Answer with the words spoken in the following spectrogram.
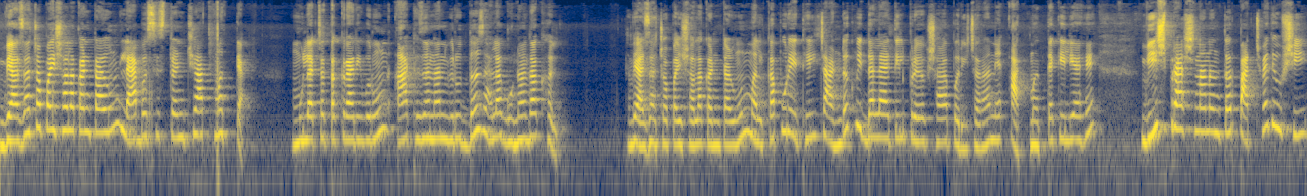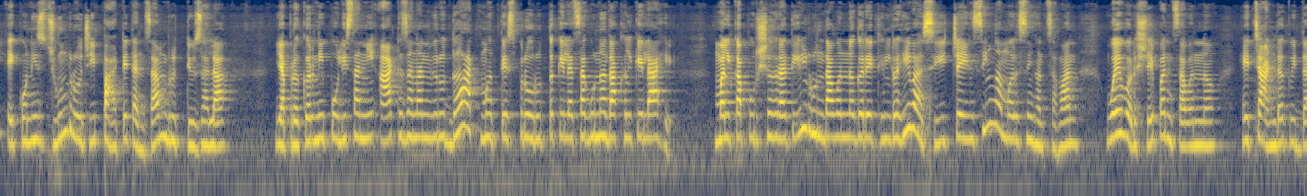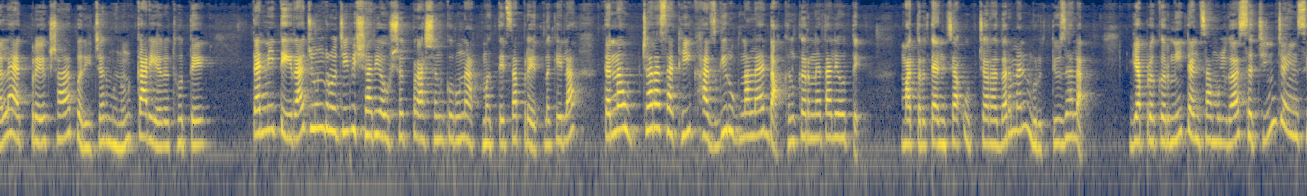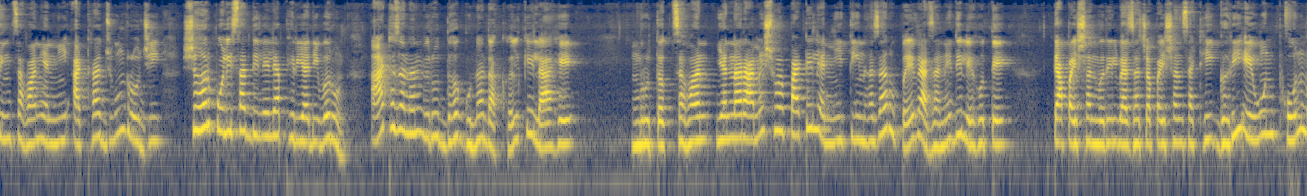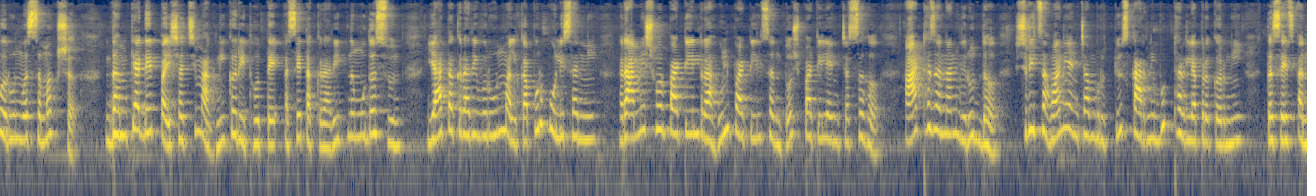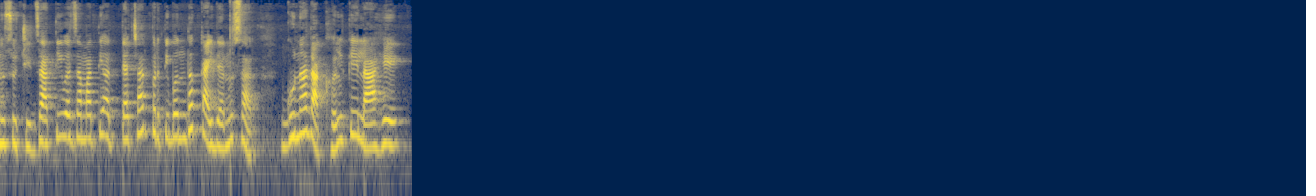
व्याजाच्या पैशाला कंटाळून लॅब असिस्टंटची आत्महत्या. मुलाच्या तक्रारीवरून आठ जणांविरुद्ध झाला गुन्हा दाखल. व्याजाच्या पैशाला कंटाळून मलकापूर येथील चांडक विद्यालयातील प्रयोगशाळा परिचाराने आत्महत्या केली आहे. विष प्राशनानंतर पाचव्या दिवशी एकोणीस जून रोजी पहाटे त्यांचा मृत्यू झाला. या प्रकरणी पोलिसांनी आठ जणांविरुद्ध आत्महत्येस प्रवृत्त केल्याचा गुन्हा दाखल केला आहे. मलकापूर शहरातील वृंदावन नगर येथील रहिवासी चैनसिंग अमरसिंह चव्हाण वय वर्षे पंचावन्न हे चांडक विद्यालयात प्रयोगशाळा परिचर म्हणून कार्यरत होते. त्यांनी तेरा जून रोजी विषारी औषध प्राशन करून आत्महत्येचा प्रयत्न केला. त्यांना उपचारासाठी खाजगी रुग्णालयात दाखल करण्यात आले होते. मात्र त्यांचा उपचारादरम्यान मृत्यू झाला. या प्रकरणी त्यांचा मुलगा सचिन जैनसिंग चव्हाण यांनी अठरा जून रोजी शहर पोलिसात दिलेल्या फिर्यादीवरून आठ जणांविरुद्ध गुन्हा दाखल केला आहे. मृतक चव्हाण यांना रामेश्वर पाटील यांनी तीन हजार रुपये व्याजाने दिले होते. त्या पैशांवरील व्याजाच्या पैशांसाठी घरी येऊन फोनवरून व समक्ष धमक्या देत पैशाची मागणी करीत होते असे तक्रारीत नमूद असून या तक्रारीवरून मलकापूर पोलिसांनी रामेश्वर पाटील राहुल पाटील संतोष पाटील यांच्यासह आठ जणांविरुद्ध श्री चव्हाण यांच्या मृत्यूस कारणीभूत ठरल्याप्रकरणी तसेच अनुसूचित जाती व जमाती अत्याचार प्रतिबंधक कायद्यानुसार गुन्हा दाखल केला आहे.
